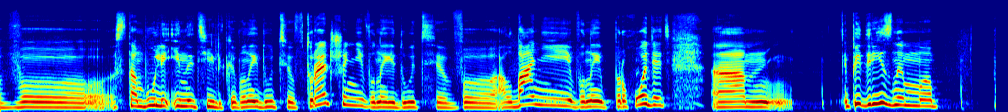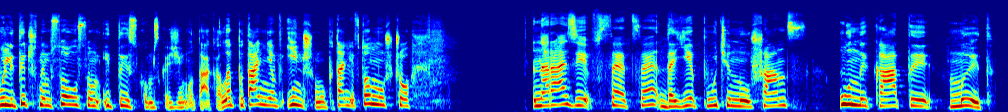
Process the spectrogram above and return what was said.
в Стамбулі і не тільки. Вони йдуть в Туреччині, вони йдуть в Албанії, вони проходять ем, під різним. Політичним соусом і тиском, скажімо так, але питання в іншому. Питання в тому, що наразі все це дає Путіну шанс уникати мит.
